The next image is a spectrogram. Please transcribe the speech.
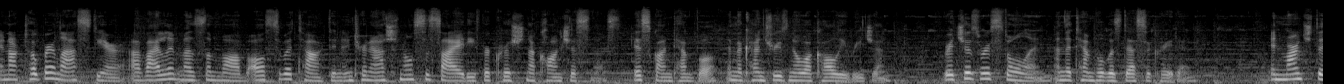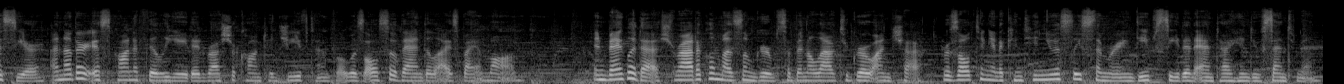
in October last year, a violent Muslim mob also attacked an International Society for Krishna Consciousness, ISKCON temple, in the country's Noakhali region. Riches were stolen and the temple was desecrated. In March this year, another ISKCON affiliated Radhakanta Jiu temple was also vandalized by a mob. In Bangladesh, radical Muslim groups have been allowed to grow unchecked, resulting in a continuously simmering deep seated anti Hindu sentiment.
